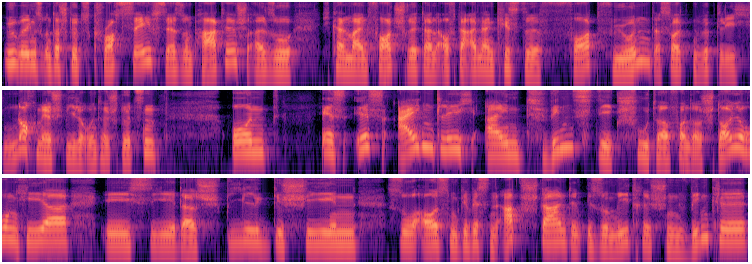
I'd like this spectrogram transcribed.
Übrigens unterstützt Cross-Save, sehr sympathisch. Also ich kann meinen Fortschritt dann auf der anderen Kiste fortführen. Das sollten wirklich noch mehr Spiele unterstützen. Und es ist eigentlich ein Twin-Stick-Shooter von der Steuerung her. Ich sehe das Spielgeschehen so aus einem gewissen Abstand, im isometrischen Winkel.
